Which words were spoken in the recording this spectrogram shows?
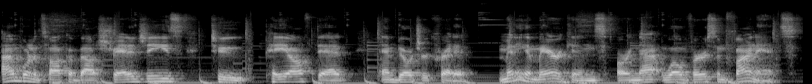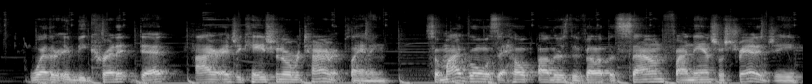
I'm going to talk about strategies to pay off debt and build your credit. Many Americans are not well versed in finance whether it be credit, debt, higher education, or retirement planning. So, my goal is to help others develop a sound financial strategy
